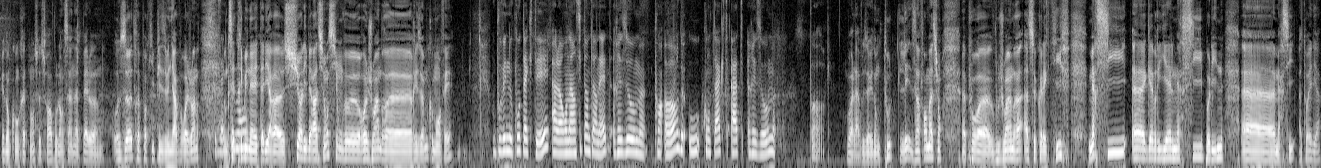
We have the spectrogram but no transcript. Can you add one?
Et donc concrètement, ce soir, vous lancez un appel euh, aux autres pour qu'ils puissent venir vous rejoindre. Exactement. Donc cette tribune, elle est à lire euh, sur Libération. Si on veut rejoindre Rhizome, comment on fait? Vous pouvez nous contacter. Alors, on a un site internet, rhizome.org ou contact at rhizome.org. Voilà, vous avez donc toutes les informations euh, pour euh, vous joindre à ce collectif. Merci euh, Gabriel, merci Pauline, merci à toi Elia.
